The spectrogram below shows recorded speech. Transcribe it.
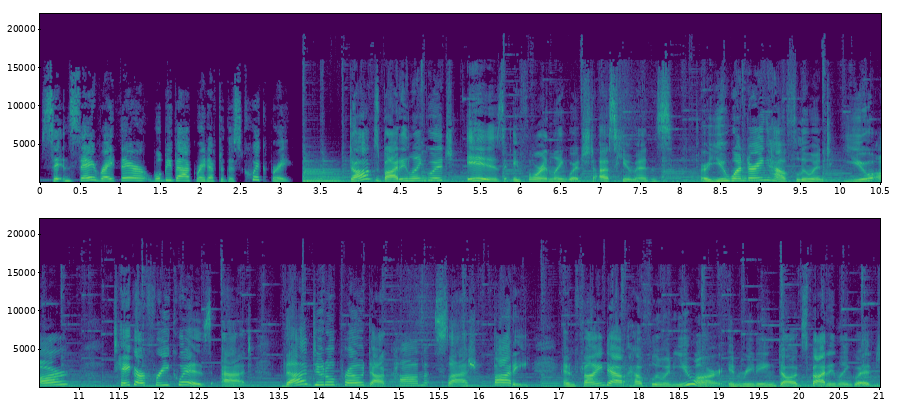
Sit and stay right there. We'll be back right after this quick break. Dog's body language is a foreign language to us humans. Are you wondering how fluent you are? Take our free quiz at thedoodlepro.com slash body and find out how fluent you are in reading dog's body language.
